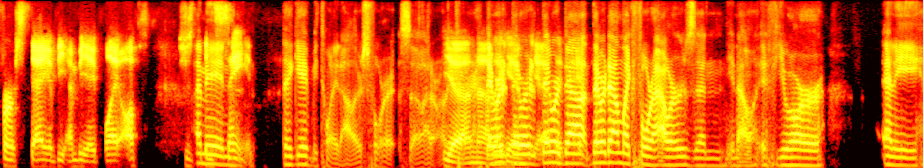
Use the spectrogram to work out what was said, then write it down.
first day of the NBA playoffs. It's just I mean, insane. They gave me twenty dollars for it, so I don't. Really Yeah, care. no, they they were gave- they were yeah, they were they down they were down like four hours, and you know if you are any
